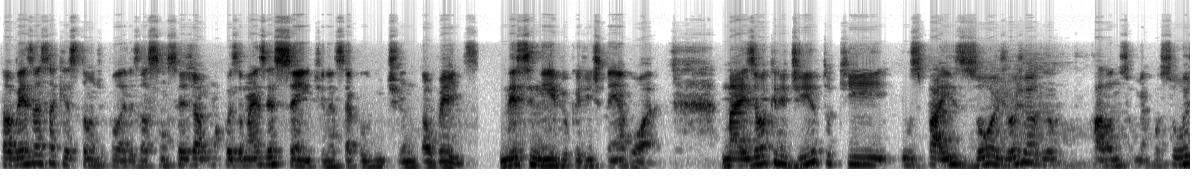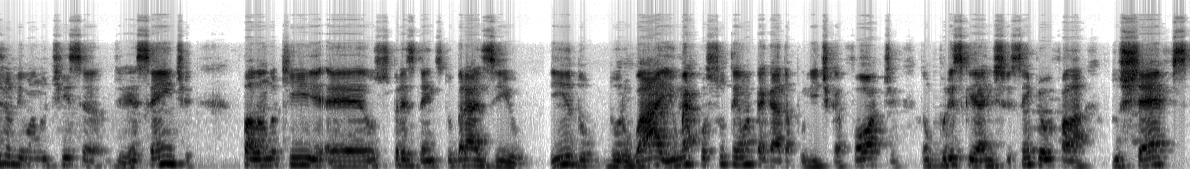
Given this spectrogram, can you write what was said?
talvez essa questão de polarização seja uma coisa mais recente, né, século XXI, talvez, nesse nível que a gente tem agora. Mas eu acredito que os países hoje, hoje eu, falando sobre o Mercosul, hoje eu li uma notícia de recente falando que é, os presidentes do Brasil e do, do, Uruguai, e o Mercosul tem uma pegada política forte, então por isso que a gente sempre ouve falar dos chefes,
